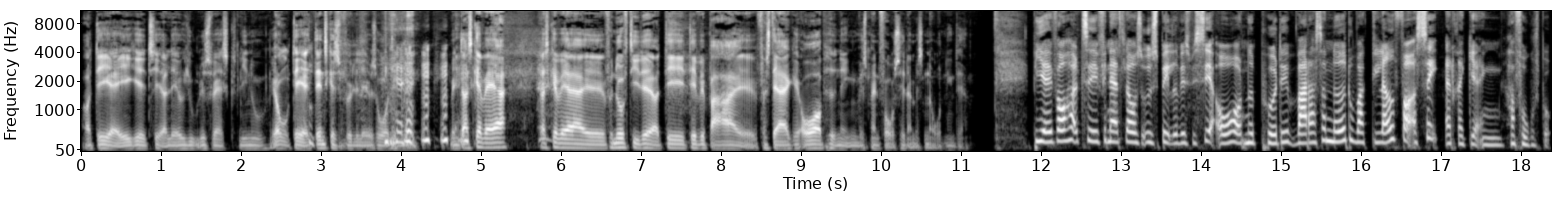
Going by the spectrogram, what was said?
Og det er ikke til at lave julesvask lige nu. Jo, det er, den skal selvfølgelig laves hurtigt, men, men der skal være, der skal være øh, fornuft i det, og det, det vil bare øh, forstærke overophedningen, hvis man fortsætter med sådan en ordning der. Pia, i forhold til finanslovsudspillet, hvis vi ser overordnet på det, var der så noget, du var glad for at se, at regeringen har fokus på?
